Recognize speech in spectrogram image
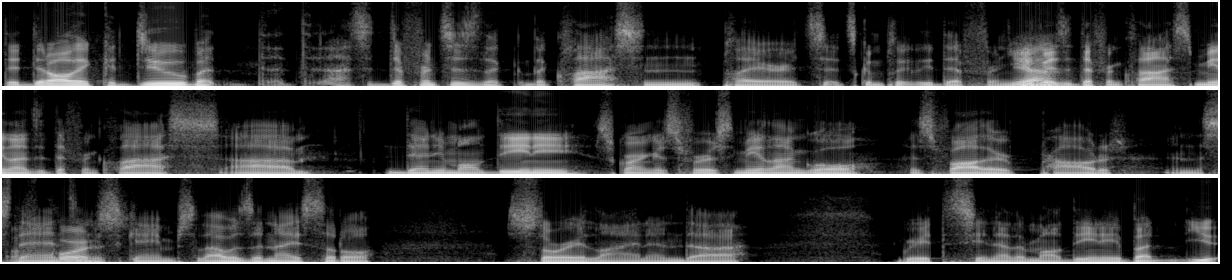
they did all they could do, but th- th- that's the difference is the the class and player. It's it's completely different. Yeah. Juve's a different class. Milan's a different class. Um, Daniel Maldini scoring his first Milan goal. His father proud in the stands in this game. So that was a nice little storyline and uh, great to see another Maldini. But you,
